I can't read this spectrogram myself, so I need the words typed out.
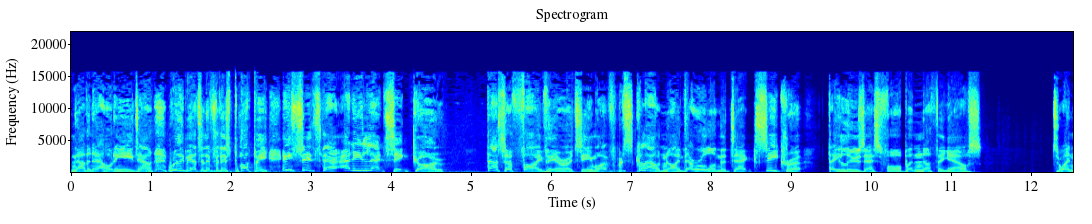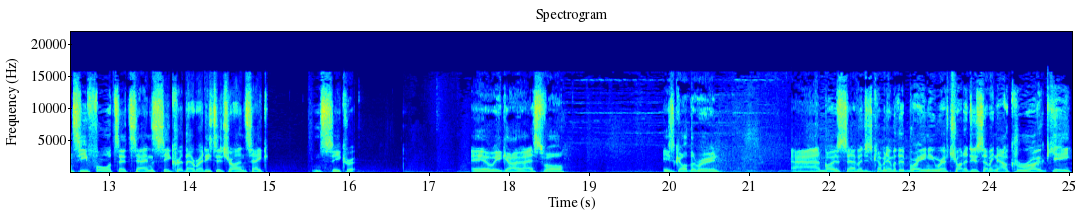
Now the net holding E down. Will he be able to live for this Puppey? He sits there and he lets it go. That's a five-hero team wipe. It's Cloud9. They're all on the deck. Secret, they lose S4, but nothing else. 24 to 10. Secret, they're ready to try and take... And Secret... Here we go, S4. He's got the rune. And Bone 7 just coming in with a the Raining Rift, trying to do something now. KuroKy,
